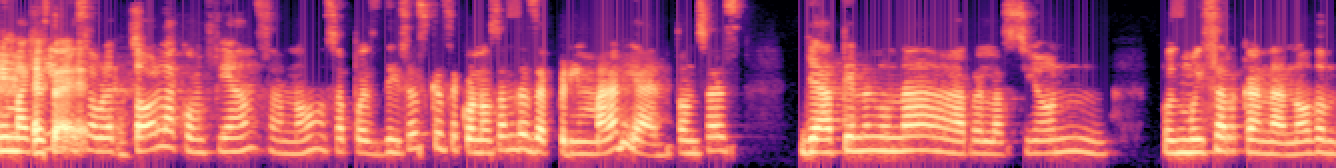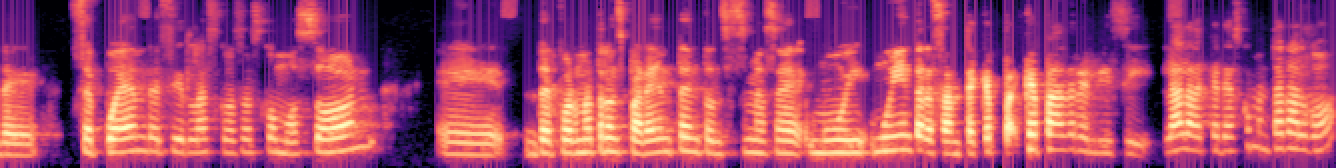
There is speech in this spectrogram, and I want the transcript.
Me imagino, este, sobre todo la confianza, ¿no? O sea, pues dices que se conocen desde primaria, entonces ya tienen una relación pues muy cercana, ¿no? Donde se pueden decir las cosas como son, eh, de forma transparente, entonces me hace muy, muy interesante. Qué, padre, Lizzy. Lala, ¿querías comentar algo?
